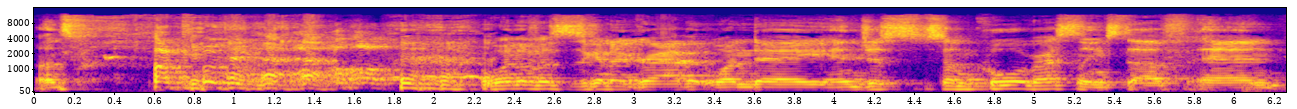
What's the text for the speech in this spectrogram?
on top of the wall. one of us is gonna grab it one day, and just some cool wrestling stuff. And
